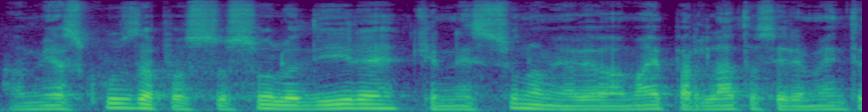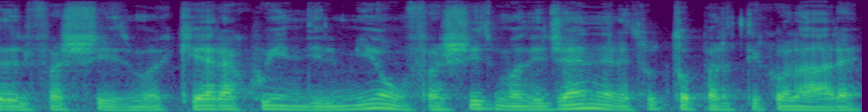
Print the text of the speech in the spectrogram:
A mia scusa posso solo dire che nessuno mi aveva mai parlato seriamente del fascismo e che era quindi il mio un fascismo di genere tutto particolare,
